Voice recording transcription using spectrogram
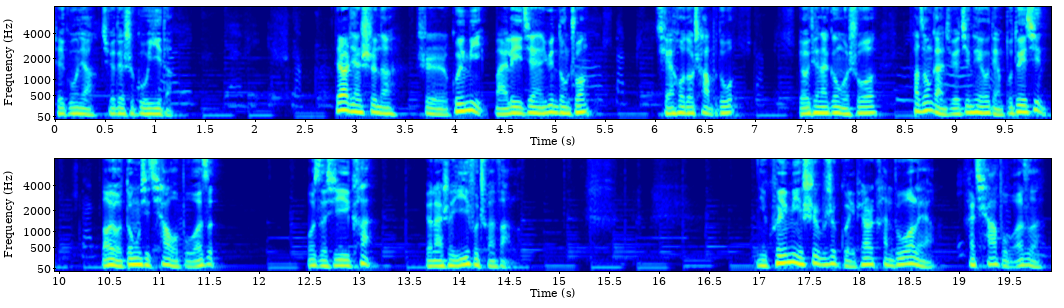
这姑娘绝对是故意的。第二件事呢，是闺蜜买了一件运动装，前后都差不多。有一天她跟我说，她总感觉今天有点不对劲，老有东西掐我脖子。我仔细一看。原来是衣服穿反了，你闺蜜是不是鬼片看多了呀？还掐脖子。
